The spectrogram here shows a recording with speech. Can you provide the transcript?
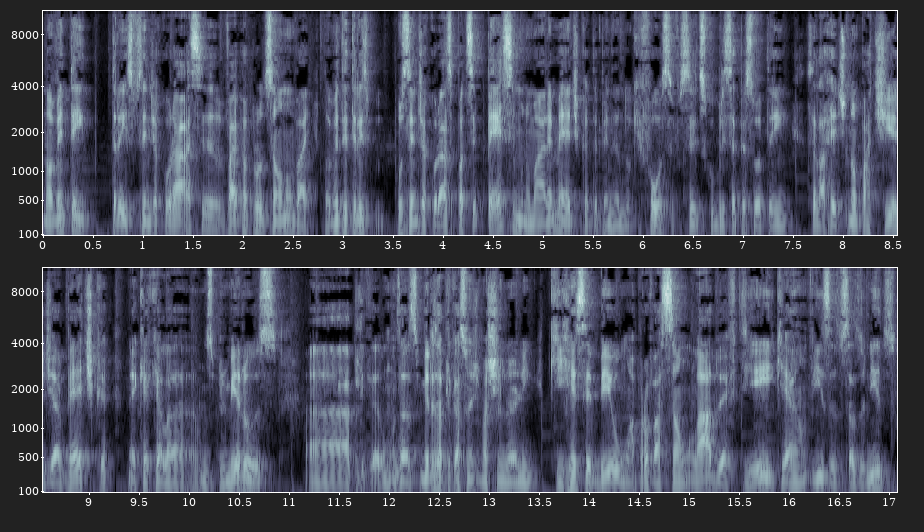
93% de acurácia, vai para produção, não vai. 93% de acurácia pode ser péssimo numa área médica, dependendo do que for. Se você descobrir se a pessoa tem, sei lá, retinopatia diabética, né? Que é aquela, um dos primeiros, uh, aplica uma das primeiras aplicações de machine learning que recebeu uma aprovação lá do FDA, que é a Anvisa dos Estados Unidos,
